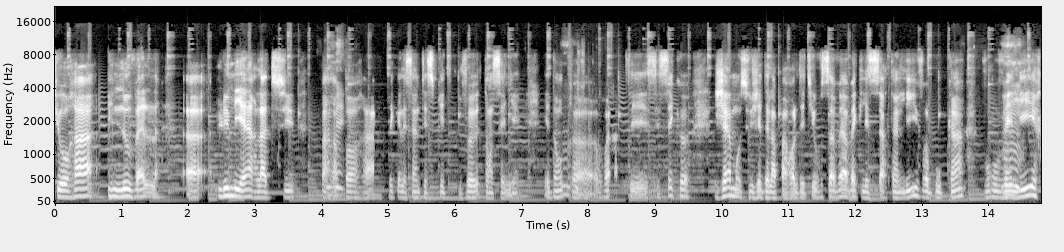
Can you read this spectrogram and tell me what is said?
tu auras une nouvelle euh, lumière là-dessus par rapport à ce que le Saint-Esprit veut t'enseigner. Et donc, mhm. euh, voilà, c'est ce que j'aime au sujet de la parole de Dieu. Vous savez, avec les certains livres, bouquins, vous pouvez mhm. lire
